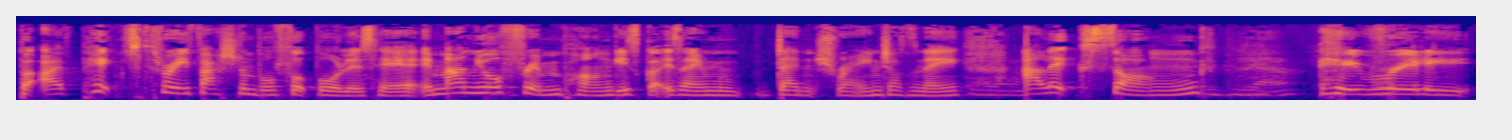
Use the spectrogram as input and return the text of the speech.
but I've picked three fashionable footballers here. Emmanuel Frimpong, he's got his own dench range, hasn't he? Alex Song, who really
